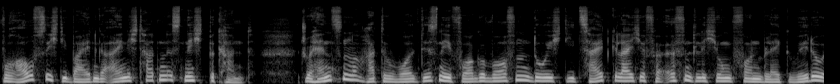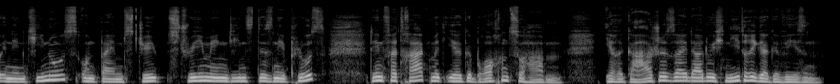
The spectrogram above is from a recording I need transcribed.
Worauf sich die beiden geeinigt hatten, ist nicht bekannt. Johansson hatte Walt Disney vorgeworfen, durch die zeitgleiche Veröffentlichung von Black Widow in den Kinos und beim St Streamingdienst Disney Plus den Vertrag mit ihr gebrochen zu haben. Ihre Gage sei dadurch niedriger gewesen.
